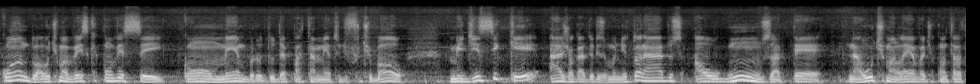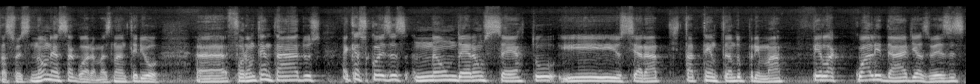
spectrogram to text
quando a última vez que conversei com um membro do departamento de futebol, me disse que há jogadores monitorados, alguns até na última leva de contratações, não nessa agora, mas na anterior, uh, foram tentados, é que as coisas não deram certo e o Ceará está tentando primar pela qualidade, às vezes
